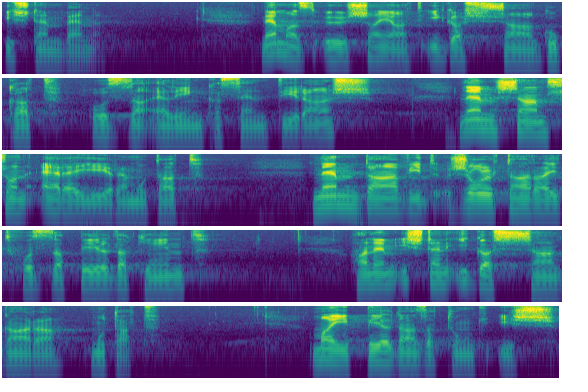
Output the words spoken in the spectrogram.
Istenben. Nem az ő saját igazságukat hozza elénk a Szentírás, nem Sámson erejére mutat, nem Dávid Zsoltárait hozza példaként, hanem Isten igazságára mutat. Mai példázatunk is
